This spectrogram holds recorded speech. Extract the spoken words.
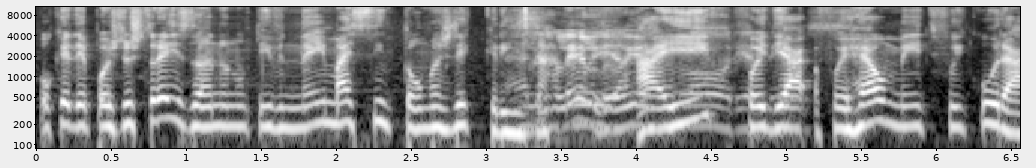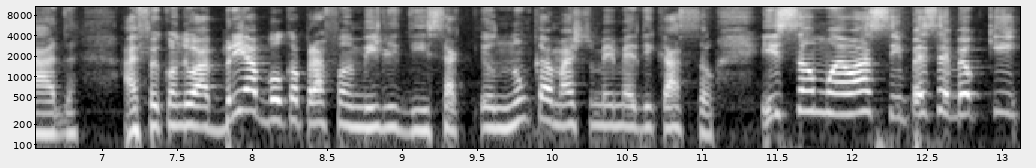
Porque depois dos três anos eu não tive nem mais sintomas de crise. Aleluia. Aí Glória foi, de- foi realmente, fui curada. Aí foi quando eu abri a boca para a família e disse, eu nunca mais tomei medicação. E Samuel, assim, percebeu que,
